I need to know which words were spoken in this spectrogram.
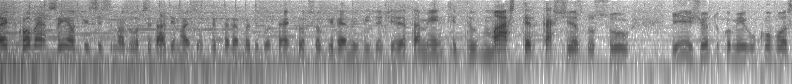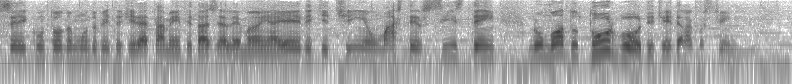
Recomeça em altíssima velocidade mais um fliperama de boteco. Eu sou o Guilherme, vindo diretamente do Master Caxias do Sul. E junto comigo, com você e com todo mundo vindo diretamente da Alemanha, ele que tinha um Master System no modo turbo, DJ Delagostin.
